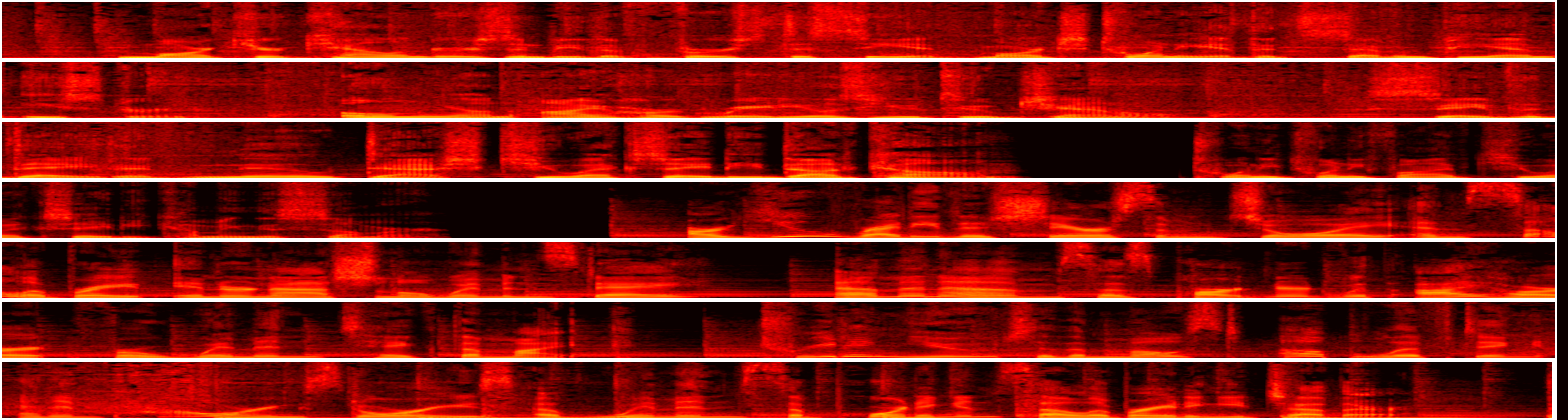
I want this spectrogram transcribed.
Mark your calendars and be the first to see it March 20th at 7 p.m. Eastern, only on iHeartRadio's YouTube channel. Save the date at new-QX80.com. 2025 QX80 coming this summer. Are you ready to share some joy and celebrate International Women's Day? M&M's has partnered with iHeart for Women Take the Mic, treating you to the most uplifting and empowering stories of women supporting and celebrating each other.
